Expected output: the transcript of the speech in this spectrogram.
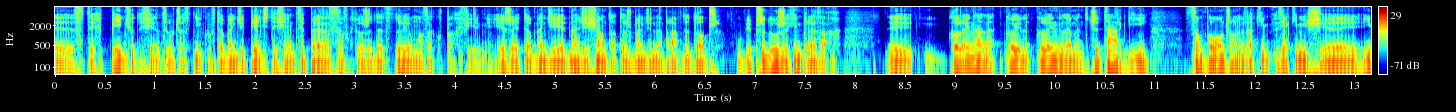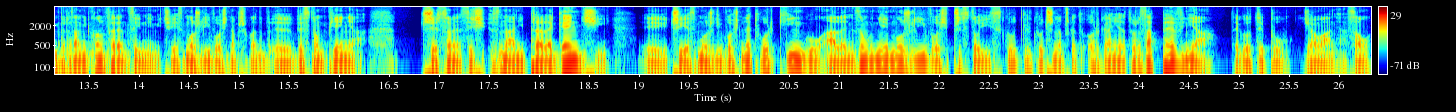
y, z tych 5 tysięcy uczestników to będzie 5 tysięcy prezesów, którzy decydują o zakupach w firmie. Jeżeli to będzie jedna dziesiąta, to już będzie naprawdę dobrze. Mówię przy dużych imprezach. Y, kolejna, kolejny element, czy targi są połączone z, jakim, z jakimiś e, imprezami konferencyjnymi, czy jest możliwość na przykład e, wystąpienia, czy są jacyś znani prelegenci, czy jest możliwość networkingu, ale nie możliwość przy stoisku, tylko czy na przykład organizator zapewnia tego typu działania. Są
